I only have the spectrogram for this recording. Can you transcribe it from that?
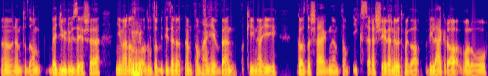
nem tudom, begyűrűzése. Nyilván az, uh-huh. az utóbbi 15 nem tudom hány évben a kínai gazdaság, nem tudom, x-szeresére nőtt, meg a világra való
